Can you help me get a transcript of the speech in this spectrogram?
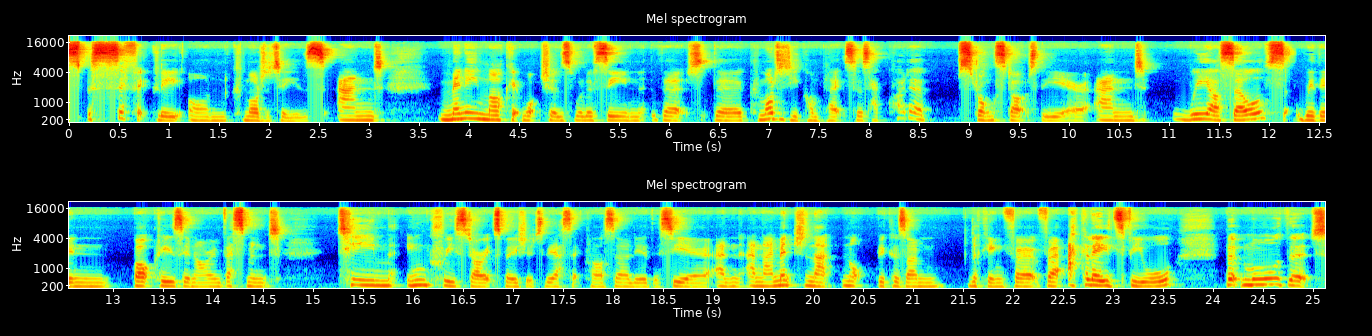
specifically on commodities. And many market watchers will have seen that the commodity complex has had quite a strong start to the year. And we ourselves within Barclays in our investment team increased our exposure to the asset class earlier this year. And, and I mention that not because I'm looking for, for accolades for you all, but more that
